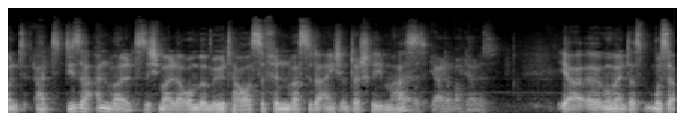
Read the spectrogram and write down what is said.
Und hat dieser Anwalt sich mal darum bemüht, herauszufinden, was du da eigentlich unterschrieben hast? Ja, das macht er alles. Ja, äh, Moment, das muss er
